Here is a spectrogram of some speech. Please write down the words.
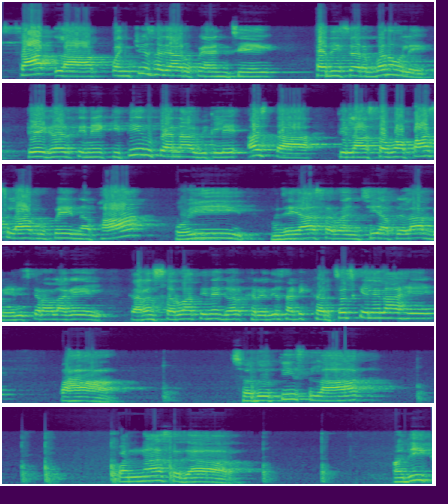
सात लाख पंचवीस हजार रुपयांचे फर्निचर बनवले. ते घर तिने किती रुपयांना विकले असता तिला सव्वा पाच लाख रुपये नफा होईल. म्हणजे या सर्वांची आपल्याला बेरीज करावं लागेल. कारण सर्वात तिने घर खरेदीसाठी खर्चच केलेला आहे. पहा सदोतीस लाख पन्नास हजार. अधिक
